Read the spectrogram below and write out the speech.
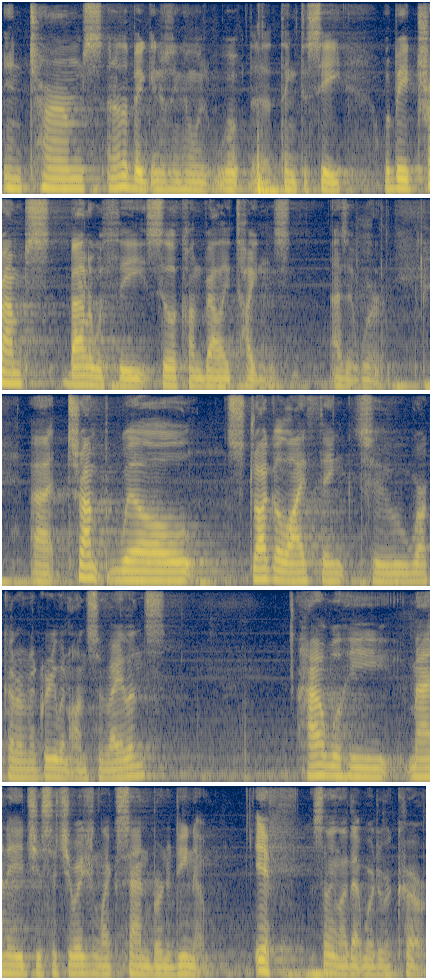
in terms, another big interesting thing, uh, thing to see would be Trump's battle with the Silicon Valley titans, as it were. Uh, Trump will struggle, I think, to work out an agreement on surveillance. How will he manage a situation like San Bernardino? if something like that were to occur.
